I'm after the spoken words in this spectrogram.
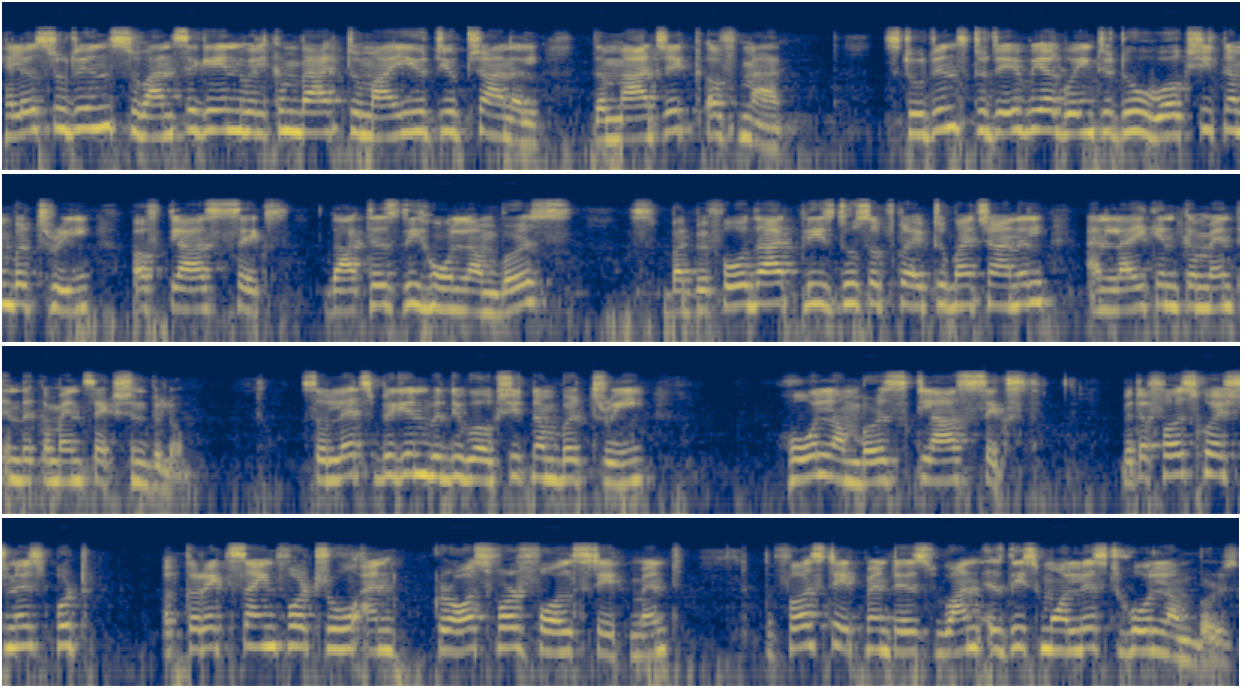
Hello students, once again welcome back to my YouTube channel, The Magic of Math. Students, today we are going to do worksheet number 3 of class 6, that is the whole numbers. But before that, please do subscribe to my channel and like and comment in the comment section below. So let's begin with the worksheet number 3, whole numbers class 6th. But the first question is put a correct sign for true and cross for false statement the first statement is 1 is the smallest whole numbers.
